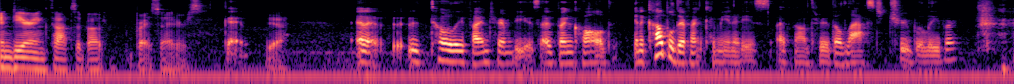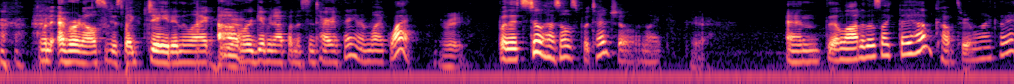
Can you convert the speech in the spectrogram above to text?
endearing thoughts about bright Brightsiders. Good. Yeah. And a, a totally fine term to use. I've been called in a couple different communities. I've gone through the last true believer. when everyone else is just like jaded and like, oh, Yeah. we're giving up on this entire thing. And I'm like, why? right. But it still has all this potential. And like, Yeah. and a lot of those like they have come through. I'm like, oh yeah,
